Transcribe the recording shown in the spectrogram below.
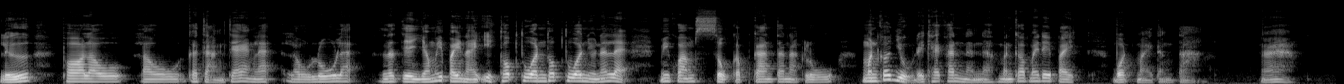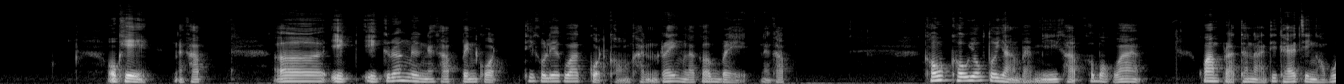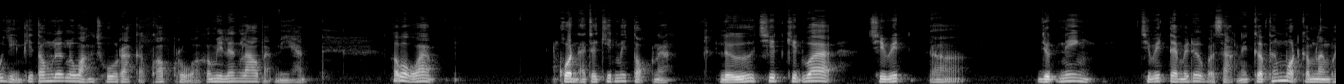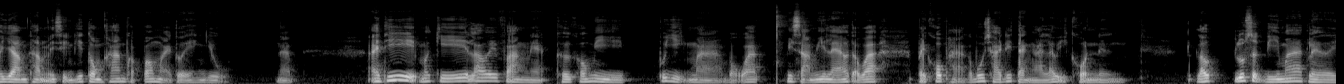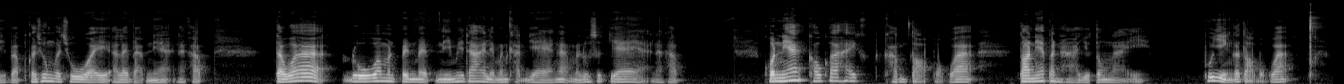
หรือพอเราเรากระจ่างแจ้งแล้วเรารู้แล้วแล้วยังไม่ไปไหนอีกทบทวนทบทวนอยู่นั่นแหละ มีความสุขกับการตระหนักรู้ มันก็อยู่ได้แค่ขั้นนั้นนะ มันก็ไม่ได้ไปบทใหม่ต่างๆนะโอเคนะครับ เอ่ออีกอีกเรื่องหนึ่งนะครับ เป็นกฎที่เขาเรียกว่ากฎของคันเร่งแล้วก็เบรกนะครับเขาเขายกตัวอย่างแบบนี้ครับเขาบอกว่าความปรารถนาที่แท้จริงของผู้หญิงที่ต้องเลือกระหว่างชูรักกับครอบครัวเขามีเรื่องเล่าแบบนี้ครับเขาบอกว่า คนอาจจะคิดไม่ตกนะ หรือชิดคิดว่าชีวิตหยุดนิ่ง ชีวิตเต็มไปด้วยอุปสรรคเนี่ยเกือบทั้งหมดกำลังพยายามทำในสิ่งที่ตรงข้ามกับเป้าหมายตัวเองอยู่นะครับ ไอ้ที่เมื่อกี้เล่าให้ฟังเนี่ยคือเขามีผู้หญิงมาบอกว่ามีสามีแล้วแต่ว่าไปคบหากับผู้ชายที่แต่งงานแล้วอีกคนหนึ่งแล้วรู้สึกดีมากเลยแบบกระชุ่มกระชวยอะไรแบบนี้นะครับ แต่ว่ารู้ว่ามันเป็นแบบนี้ไม่ได้เลยมันขัดแย้งอะ่ะมันรู้สึกแย่นะครับ คนนี้เขาก็ให้คำตอบบอกว่า ตอนนี้ปัญหาอยู่ตรงไหน ผู้หญิงก็ตอบบอกว่า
